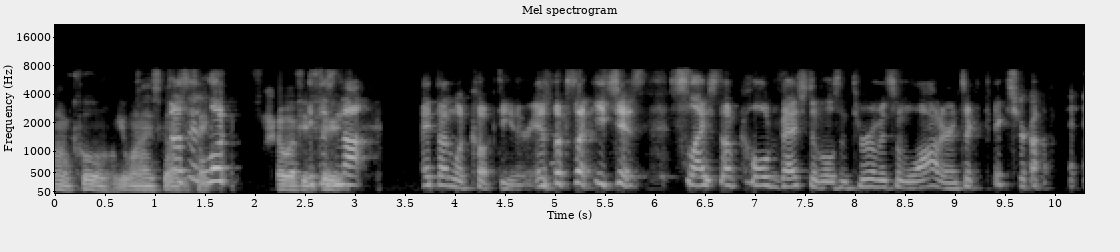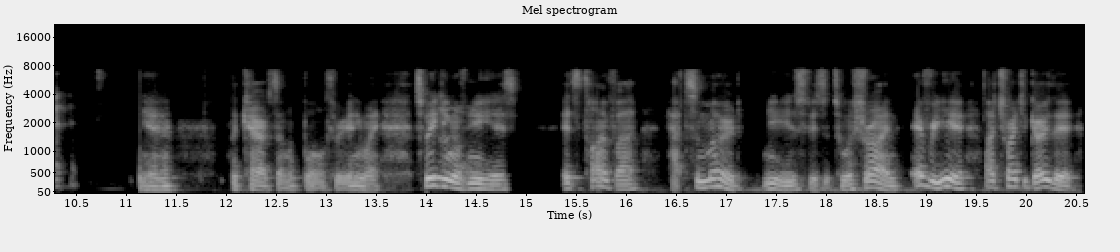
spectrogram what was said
oh, cool. You want to those does it look? a photo of your It food. does not. It doesn't look cooked either. It looks like he just sliced up cold vegetables and threw them in some water and took a picture of it. Yeah, the carrots don't look boiled through anyway. Speaking of New Year's, it's time for Hatsumode, New Year's visit to a shrine. Every year I try to go there,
